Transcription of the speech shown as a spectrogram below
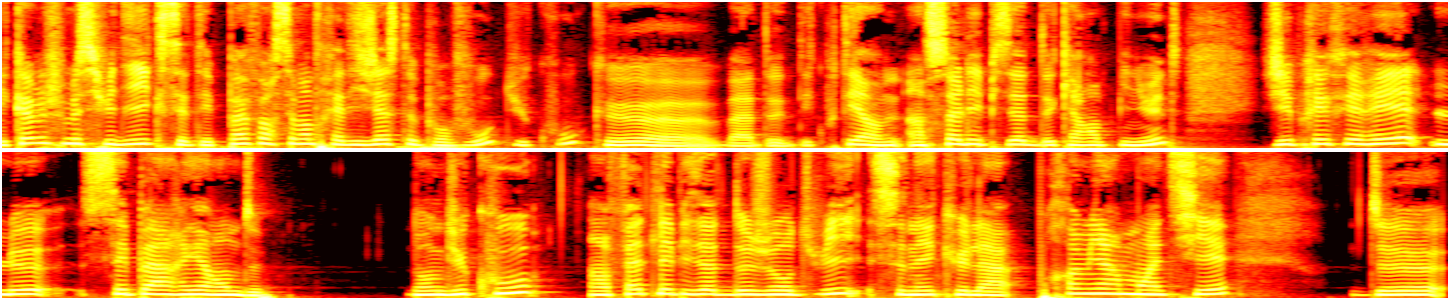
Et comme je me suis dit que c'était pas forcément très digeste pour vous, du coup, que euh, bah, d'écouter un, un, seul épisode de 40 minutes, j'ai préféré le séparer en deux. Donc du coup, en fait, l'épisode d'aujourd'hui, ce n'est que la première moitié de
